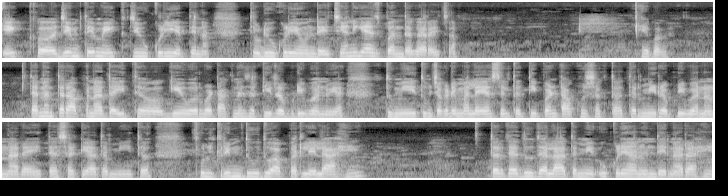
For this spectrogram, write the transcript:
एक जेमतेम एक जी उकळी येते ना तेवढी उकळी येऊन द्यायची आणि गॅस बंद करायचा. हे बघा. त्यानंतर आपण आता इथं घेवरवर टाकण्यासाठी रबडी बनवूया. तुम्ही तुमच्याकडे मलाई असेल तर ती पण टाकू शकता. तर मी रबडी बनवणार आहे. त्यासाठी आता मी इथं फुल क्रीम दूध वापरलेलं आहे. तर त्या दुधाला आता मी उकळी आणून देणार आहे.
